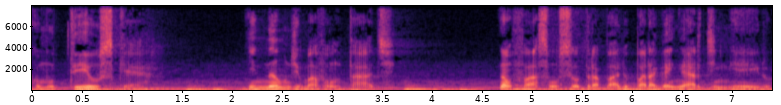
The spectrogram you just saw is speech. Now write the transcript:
como Deus quer, e não de má vontade. Não façam o seu trabalho para ganhar dinheiro,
